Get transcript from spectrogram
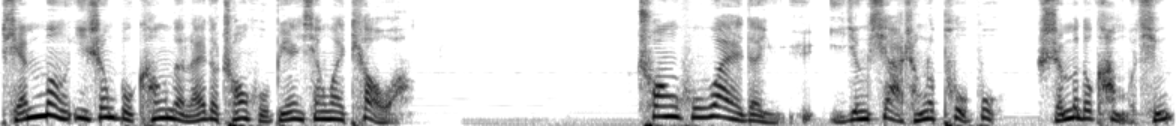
田梦一声不吭的来到窗户边，向外眺望。窗户外的雨已经下成了瀑布，什么都看不清。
